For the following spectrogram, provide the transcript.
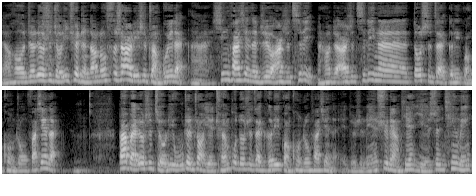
然后这六十九例确诊当中，四十二例是转归的啊，新发现的只有二十七例。然后这二十七例呢，都是在隔离管控中发现的。八百六十九例无症状，也全部都是在隔离管控中发现的，也就是连续两天野生清零，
